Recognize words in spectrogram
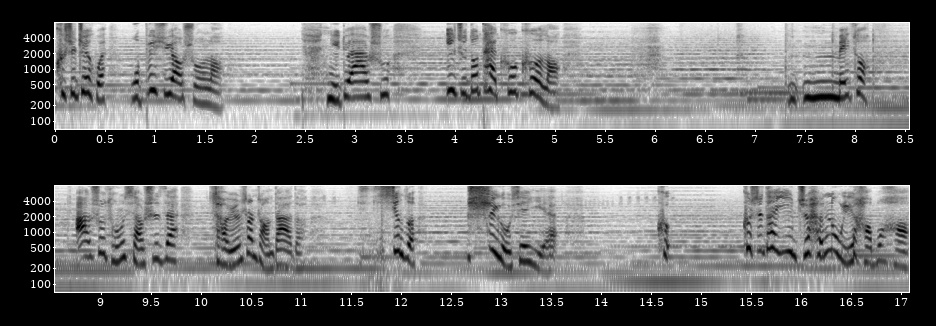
可是这回我必须要说了，你对阿叔一直都太苛刻了。嗯，没错，阿叔从小是在草原上长大的，性子是有些野，可可是他一直很努力，好不好？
